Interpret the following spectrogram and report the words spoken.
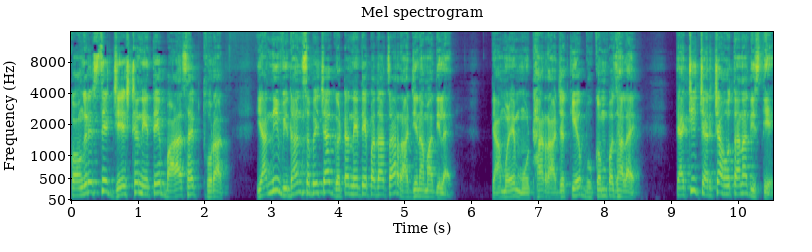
काँग्रेसचे ज्येष्ठ नेते बाळासाहेब थोरात यांनी विधानसभेच्या गटनेतेपदाचा राजीनामा दिलाय. त्यामुळे मोठा राजकीय भूकंप झालाय. त्याची चर्चा होताना दिसतीये.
